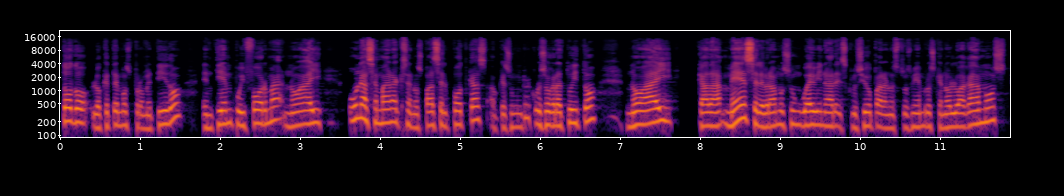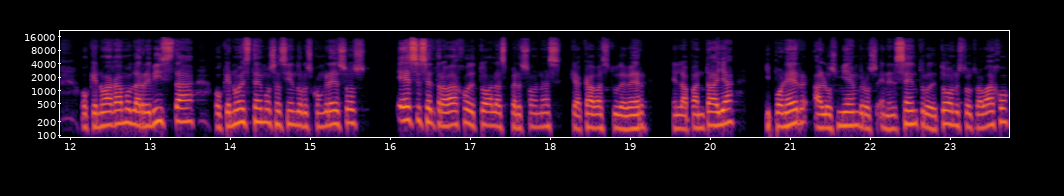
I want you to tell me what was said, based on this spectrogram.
todo lo que te hemos prometido en tiempo y forma. No hay una semana que se nos pase el podcast, aunque es un recurso gratuito. No hay cada mes celebramos un webinar exclusivo para nuestros miembros que no lo hagamos o que no hagamos la revista o que no estemos haciendo los congresos. Ese es el trabajo de todas las personas que acabas tú de ver en la pantalla y poner a los miembros en el centro de todo nuestro trabajo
